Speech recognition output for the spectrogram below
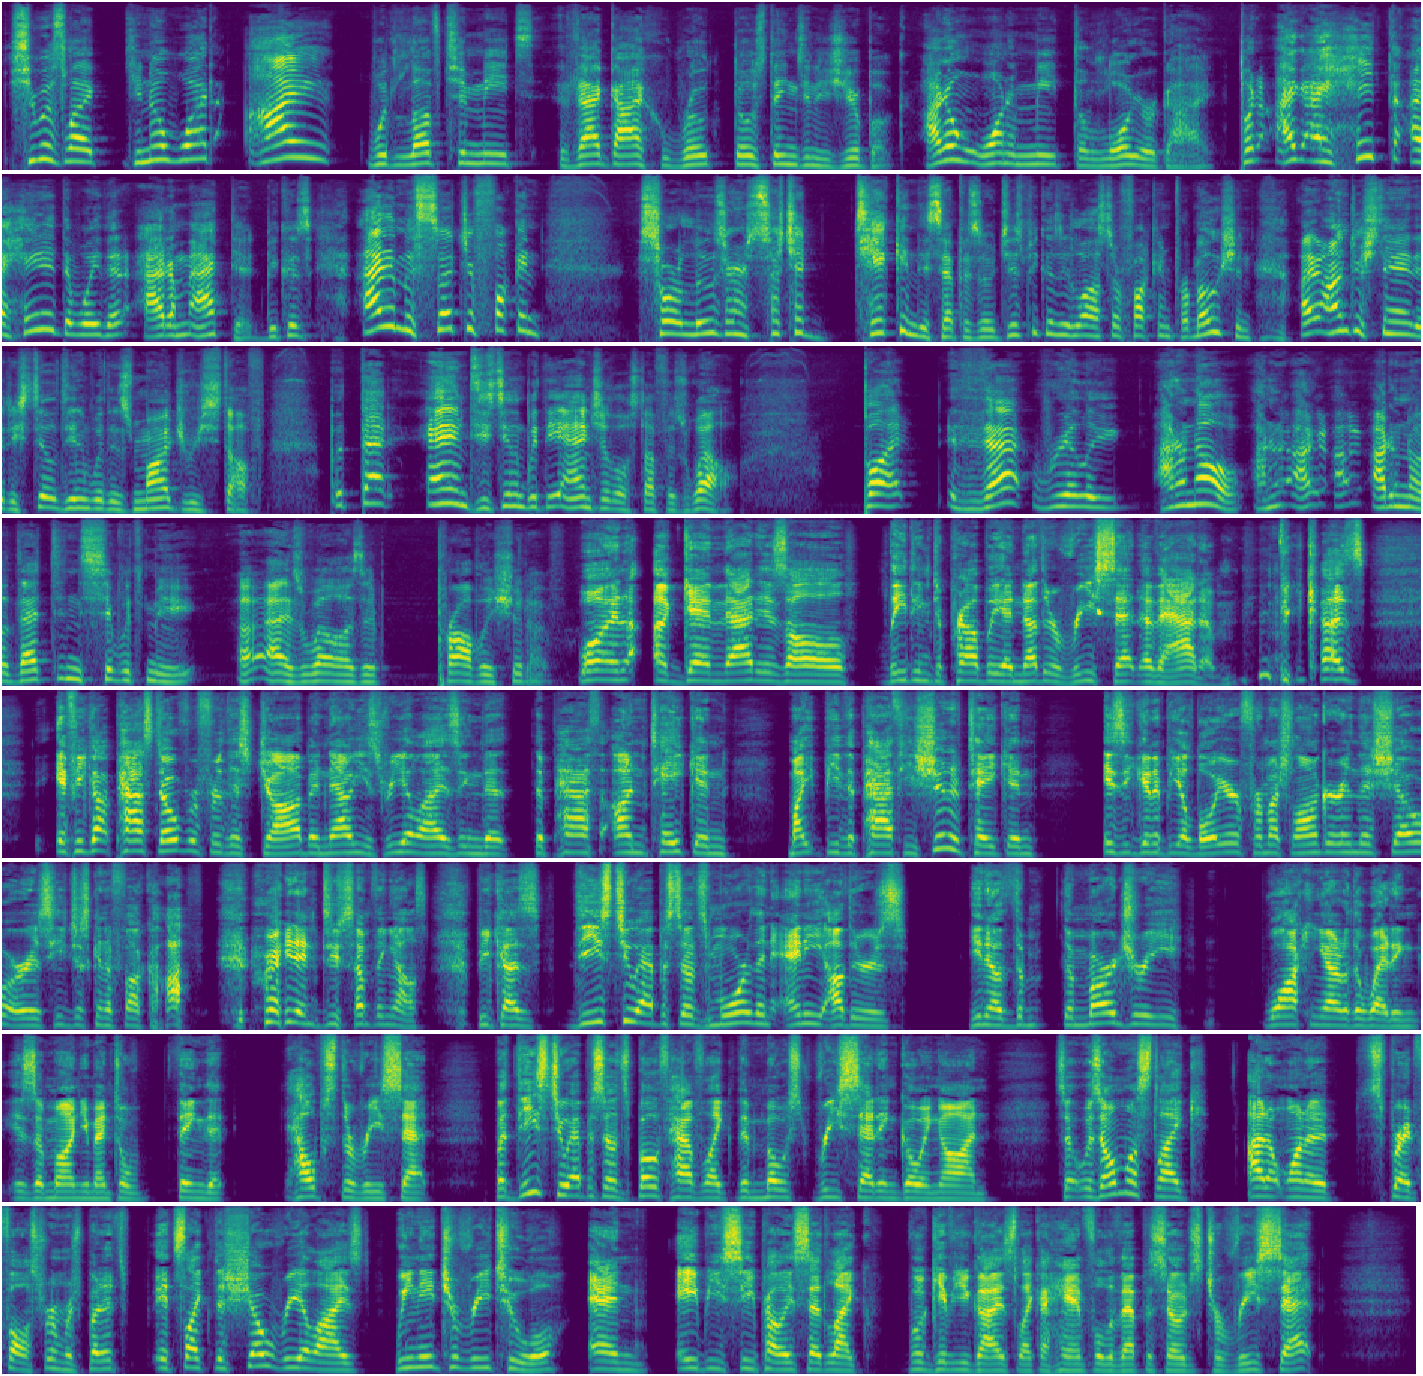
she was like, you know what? I would love to meet that guy who wrote those things in his yearbook. I don't want to meet the lawyer guy. But I, I hate the, I hated the way that Adam acted because Adam is such a fucking sore loser and such a dick in this episode just because he lost a fucking promotion. I understand that he's still dealing with his Marjorie stuff, but that and he's dealing with the Angelo stuff as well. But that really, I don't know. I, I, I don't know. That didn't sit with me uh, as well as it probably should have. Well, and again, that is all leading to probably another reset of Adam because if he got passed over for this job and now he's realizing that the path untaken might be the path he should have taken, is he going to be a lawyer for much longer in this show or is he just going to fuck off right and do something else because these two episodes more than any others you know the the marjorie walking out of the wedding is a monumental thing that helps the reset but these two episodes both have like the most resetting going on. So it was almost like I don't want to spread false rumors, but it's it's like the show realized we need to retool and ABC probably said like we'll give you guys like a handful of episodes to reset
